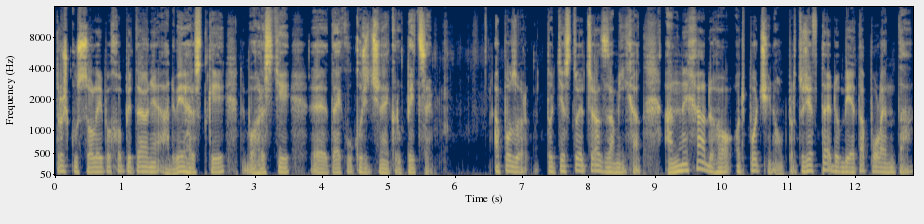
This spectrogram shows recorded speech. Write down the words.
trošku soli pochopitelně a dvě hrstky nebo hrsti eh, té kukuřičné krupice. A pozor, to těsto je třeba zamíchat a nechat ho odpočinout, protože v té době ta polenta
